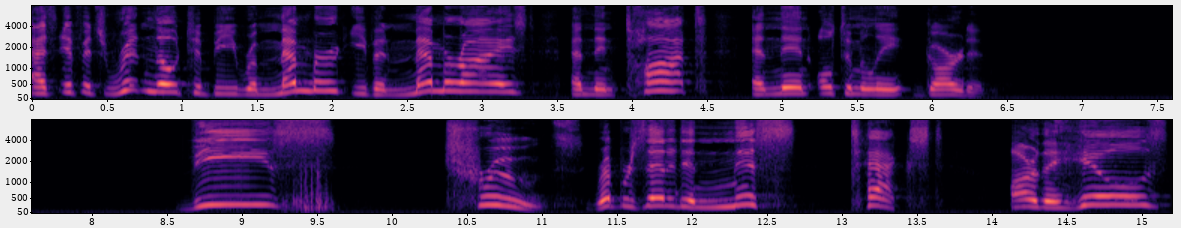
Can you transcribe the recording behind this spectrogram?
as if it's written, though, to be remembered, even memorized, and then taught, and then ultimately guarded. These truths represented in this text are the hills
